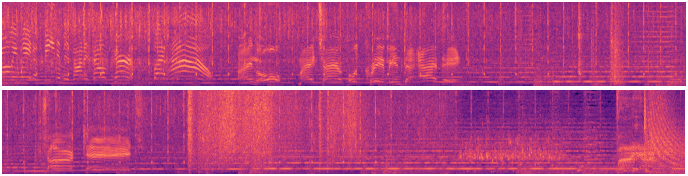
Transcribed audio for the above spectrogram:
only way to feed him is on his own turf. But how? I know. My childhood crib in the attic. Shark cage! Fire!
